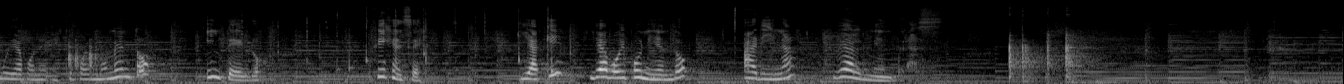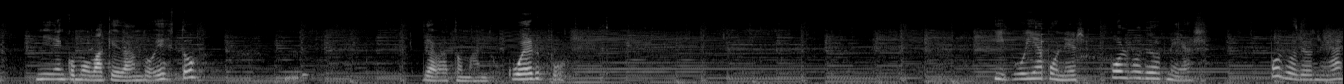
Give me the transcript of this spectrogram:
Voy a poner esto por el momento. Integro. Fíjense. Y aquí ya voy poniendo harina de almendras. Miren cómo va quedando esto. Ya va tomando cuerpo. Y voy a poner polvo de hornear. Polvo de hornear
